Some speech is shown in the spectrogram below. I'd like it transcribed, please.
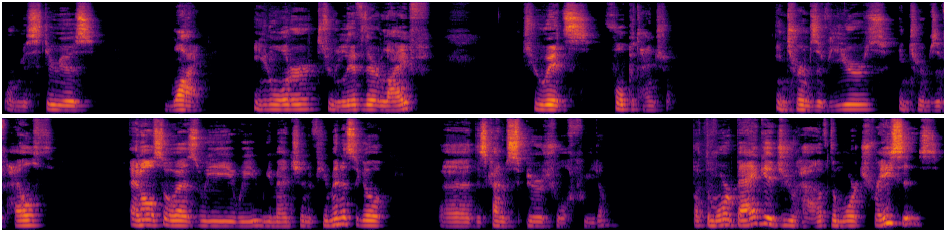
or mysterious. Why? In order to live their life to its full potential in terms of years, in terms of health, and also, as we, we, we mentioned a few minutes ago, uh, this kind of spiritual freedom. But the more baggage you have, the more traces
